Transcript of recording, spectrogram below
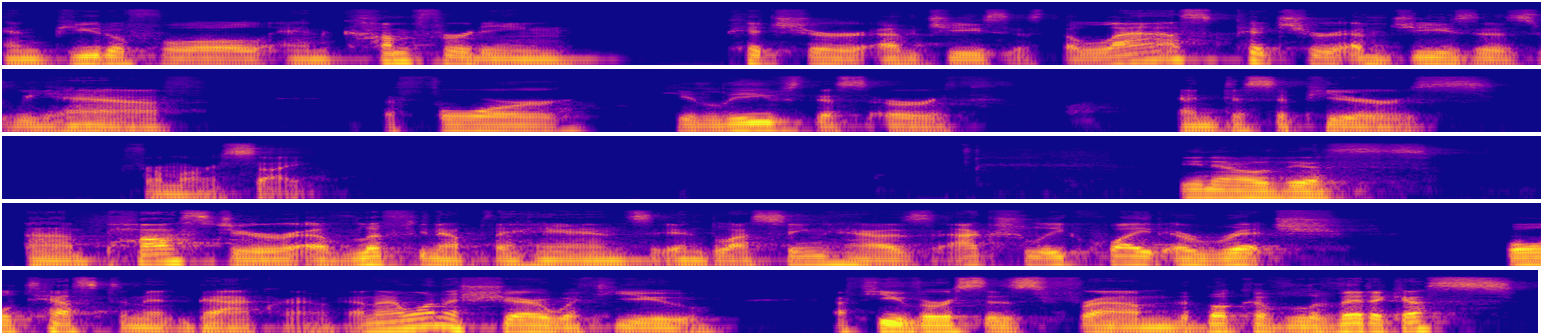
and beautiful and comforting picture of Jesus. The last picture of Jesus we have before he leaves this earth and disappears from our sight you know, this um, posture of lifting up the hands in blessing has actually quite a rich Old Testament background. And I want to share with you a few verses from the book of Leviticus,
